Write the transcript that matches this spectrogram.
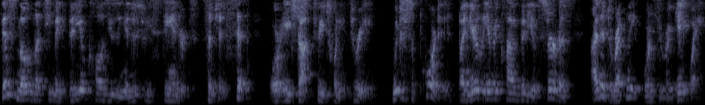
This mode lets you make video calls using industry standards, such as SIP or H.323, which are supported by nearly every cloud video service, either directly or through a gateway.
